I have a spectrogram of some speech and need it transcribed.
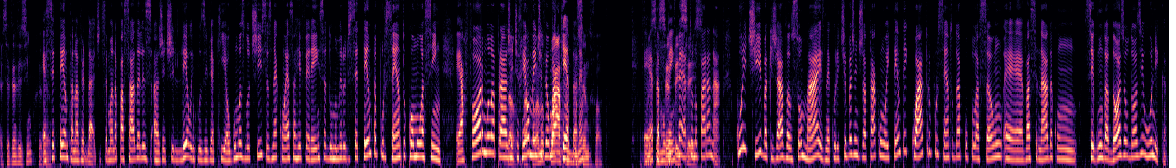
É 75? É 70, na verdade. Semana passada eles, a gente leu, inclusive, aqui algumas notícias, né, com essa referência do número de 70% como assim, é a fórmula para a gente tá realmente ver uma queda, né? 4% falta. É, estamos bem 66. perto no Paraná. Curitiba, que já avançou mais, né? Curitiba a gente já está com 84% da população é, vacinada com segunda dose ou dose única.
